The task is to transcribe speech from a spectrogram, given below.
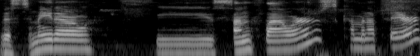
This tomato, these sunflowers coming up there.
